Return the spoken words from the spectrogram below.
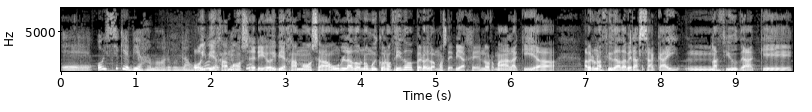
Eh, hoy sí que viajamos a algún lado. Hoy ¿no? viajamos. Eri, hoy viajamos a un lado no muy conocido, pero hoy vamos de viaje normal aquí a, a ver una ciudad, a ver a Sakai, una ciudad que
